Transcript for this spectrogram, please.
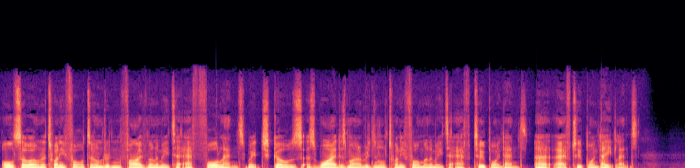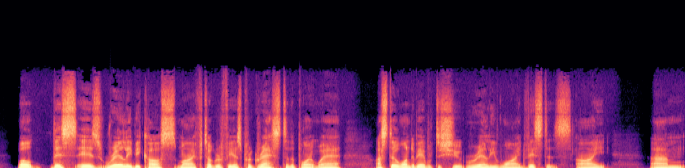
also own a 24 to 105 millimeter f4 lens, which goes as wide as my original 24 millimeter f2.8 uh, f2.8 lens. Well, this is really because my photography has progressed to the point where I still want to be able to shoot really wide vistas. I um,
